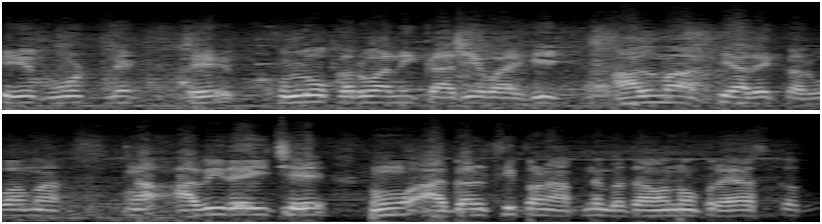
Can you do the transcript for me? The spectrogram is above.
એ રોડને એ ખુલ્લો કરવાની કાર્યવાહી હાલમાં અત્યારે કરવામાં આવી રહી છે. હું આગળથી પણ આપને બતાવવાનો પ્રયાસ કરું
